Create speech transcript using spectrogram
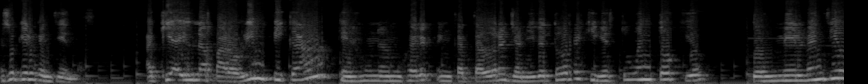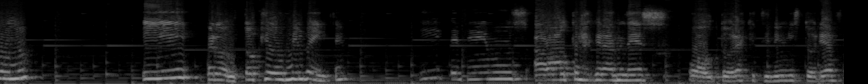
Eso quiero que entiendas. Aquí hay una paralímpica, que es una mujer encantadora, Yanive Torres, quien estuvo en Tokio 2021 y, perdón, Tokio 2020. Y tenemos a otras grandes autoras que tienen historias,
